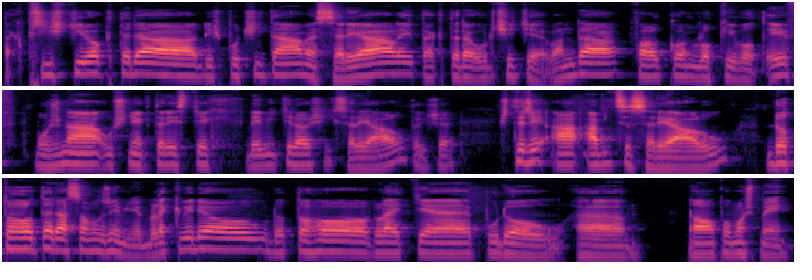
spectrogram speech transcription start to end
tak příští rok teda, když počítáme seriály, tak teda určitě Wanda, Falcon, Loki, What If, možná už některý z těch devíti dalších seriálů, takže čtyři a, a více seriálů. Do toho teda samozřejmě Black Widow, do toho v létě půjdou, uh, no pomož mi,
